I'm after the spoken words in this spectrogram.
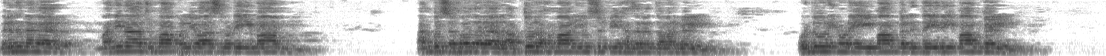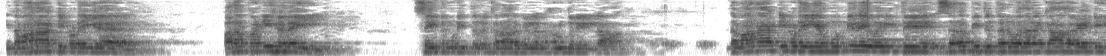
விருதுநகர் மதினா ஜுமா பள்ளிவாசலுடைய இமாம் அன்பு சகோதரர் அப்துல் ரஹ்மான் யூசுபி ஹசரத் அவர்கள் உள்ளூரினுடைய இமாம்கள் இந்த இரு இமாம்கள் இந்த மாநாட்டினுடைய பல பணிகளை செய்து முடித்திருக்கிறார்கள். அலமதுல்லா இந்த மாநாட்டினுடைய முன்னிலை வகித்து சிறப்பித்து தருவதற்காக வேண்டி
